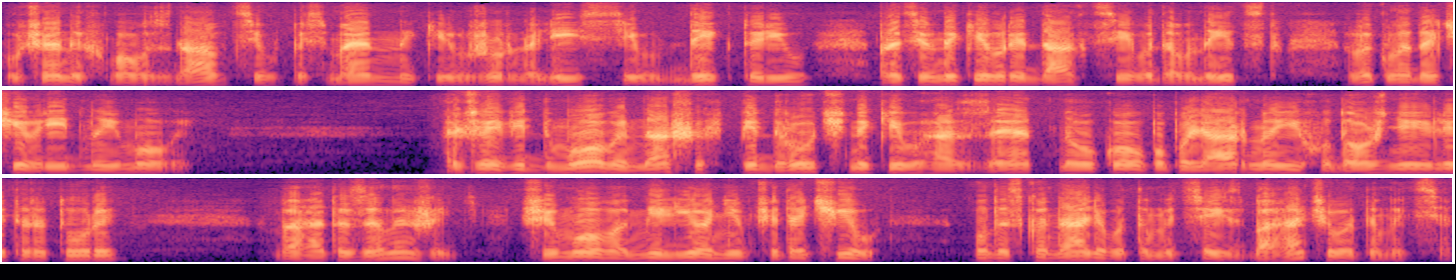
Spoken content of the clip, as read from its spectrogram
учених мовознавців, письменників, журналістів, дикторів, працівників редакції, видавництв, викладачів рідної мови. Адже від мови наших підручників, газет, науково-популярної і художньої літератури багато залежить, чи мова мільйонів читачів удосконалюватиметься і збагачуватиметься,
